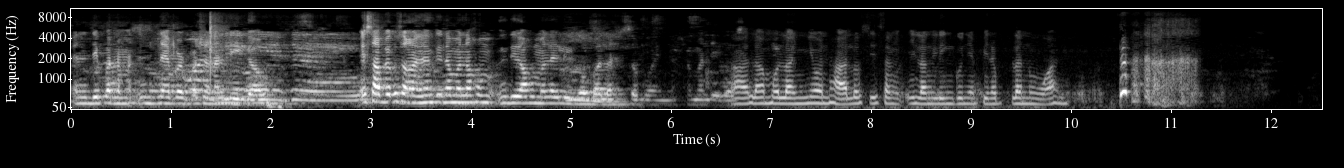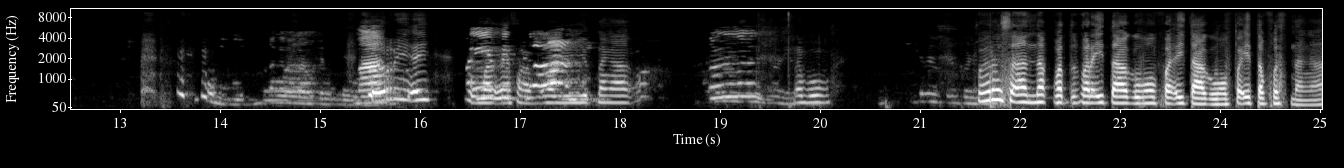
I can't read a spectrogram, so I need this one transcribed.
And hindi pa naman, never pa siya nanligaw. Eh, sabi ko sa kanya, hindi naman ako, hindi ako maliligaw bala siya sa buhay niya. Siya manligaw. Alam mo lang yun, halos isang ilang linggo niya pinagplanuan. Ma, Sorry, ay, umamute na nga ako. Nabu- para sa anak, para itago mo pa, itago mo pa, itapos na nga.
